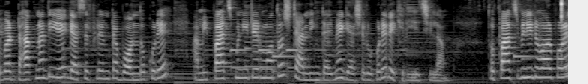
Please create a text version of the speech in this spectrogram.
এবার ঢাকনা দিয়ে গ্যাসের ফ্লেমটা বন্ধ করে আমি পাঁচ মিনিটের মতো স্ট্যান্ডিং টাইমে গ্যাসের উপরে রেখে দিয়েছিলাম। তো পাঁচ মিনিট হওয়ার পরে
